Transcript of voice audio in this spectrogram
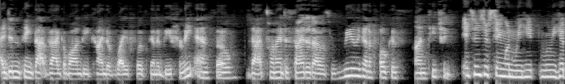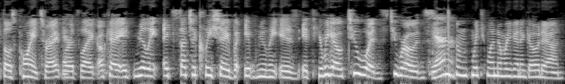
I didn't think that vagabondy kind of life was going to be for me. And so that's when I decided I was really going to focus on teaching. It's interesting when we hit, when we hit those points, right? Yeah. Where it's like, okay, it really, it's such a cliche, but it really is. It's, here we go, two woods, two roads. Yeah. Which one are we going to go down?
